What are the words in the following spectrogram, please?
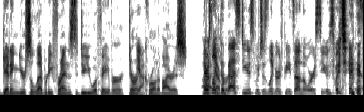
getting your celebrity friends to do you a favor during Yeah. coronavirus. uh, There's like the best use, which is licorice pizza, and the worst use, which is.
